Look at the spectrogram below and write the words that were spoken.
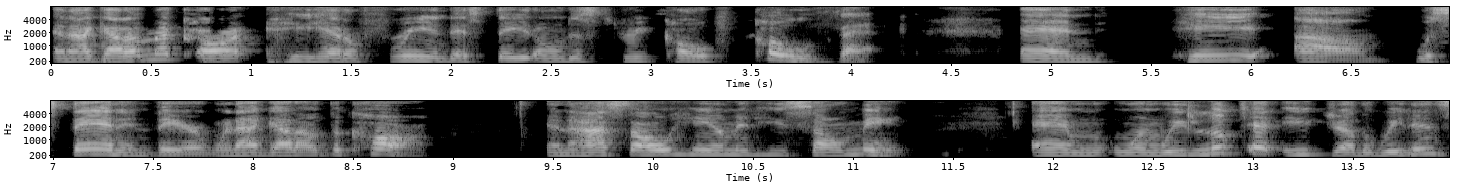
and I got out my car. He had a friend that stayed on the street called Kovac, and he um was standing there when I got out the car, and I saw him and he saw me. And when we looked at each other, we didn't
